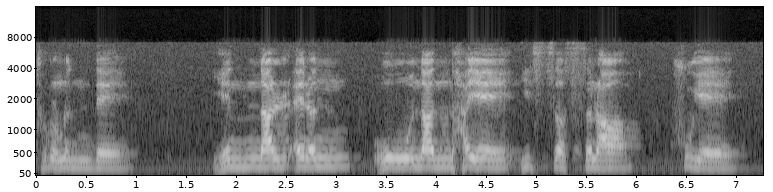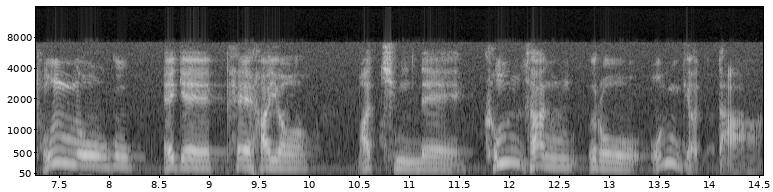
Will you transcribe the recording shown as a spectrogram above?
부르는데 옛날에는 오난하에 있었으나 후에 동로국에게 패하여 마침내 금산으로 옮겼다.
